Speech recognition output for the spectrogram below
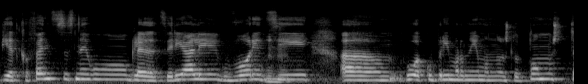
пият кафенце с него, гледат сериали, говорят си. А, ако примерно има нужда от помощ,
